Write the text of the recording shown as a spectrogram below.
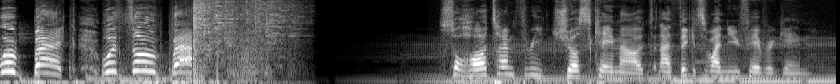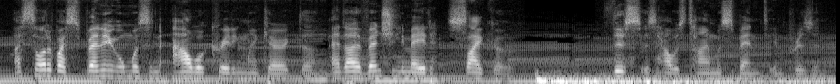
we're back! We're so back! So Hard Time 3 just came out, and I think it's my new favorite game. I started by spending almost an hour creating my character, and I eventually made Psycho. This is how his time was spent in prison.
